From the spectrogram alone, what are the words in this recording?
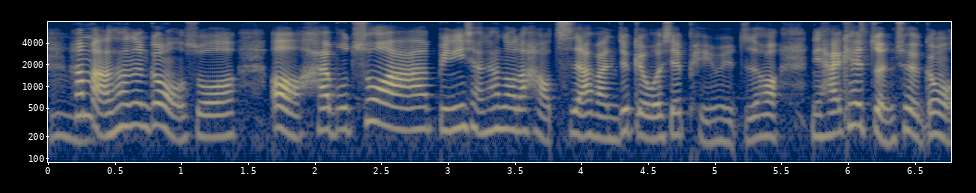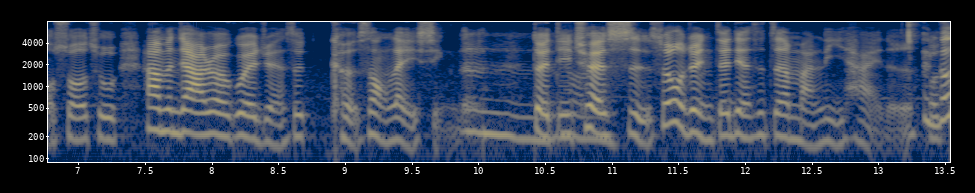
嗯、他马上就跟我说，哦，还不错啊，比你想象中的好吃啊。反正你就给我一些评语之后，你还可以准确的跟我说出他们家的肉桂卷是可颂类型的。嗯、对，的确是。所以我觉得你这点是真的蛮厉害的。你都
